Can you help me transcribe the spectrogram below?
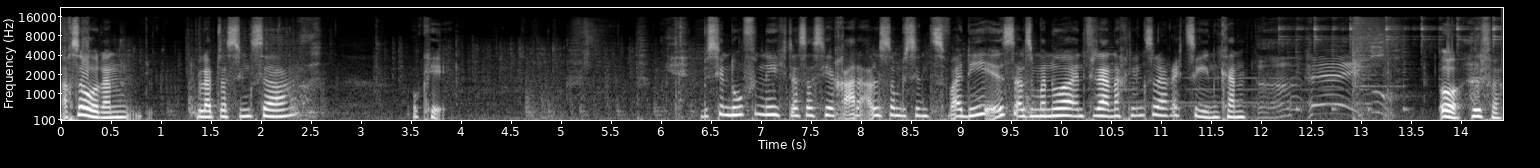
Ach so, dann bleibt das Ding da. Okay. Bisschen doof finde ich, dass das hier gerade alles so ein bisschen 2D ist. Also man nur entweder nach links oder rechts gehen kann. Oh, Hilfe.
